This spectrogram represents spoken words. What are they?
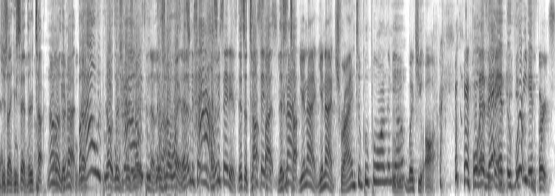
just like you said, they're top. No, no, they're not. but no, how are we no, there's, there's no, Listen, there's no way. That's, let me say this. Let me say this. This is a top five. This. This You're a not, top. You're not. You're not trying to poo poo on them, yo, mm-hmm. but you are. Well, if that- if- if we're- if-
